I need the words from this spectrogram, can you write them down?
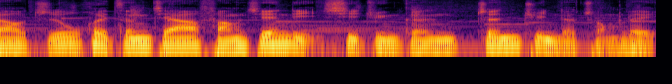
到植物会增加房间里细菌跟真菌的种类，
